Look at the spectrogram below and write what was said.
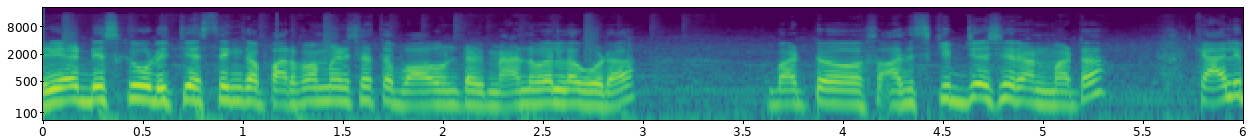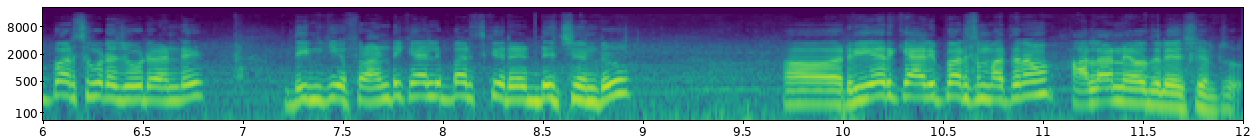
రియర్ డిస్క్ కూడా ఇచ్చేస్తే ఇంకా పర్ఫార్మెన్స్ అయితే బాగుంటుంది మాన్యువల్లో కూడా. బట్ uh, అది స్కిప్ చేసారు అనమాట క్యాలిపర్స్ కూడా చూడండి. దీనికి ఫ్రంట్ క్యాలిపర్స్కి రెడ్ ఇచ్చిండ్రు. Uh, రియర్ క్యాలిపర్స్ మాత్రం అలానే వదిలేసిండ్రు.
